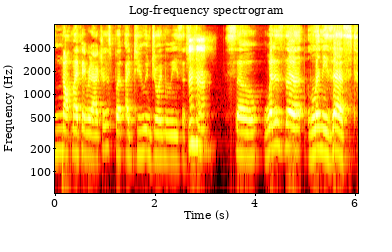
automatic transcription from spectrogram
not my favorite actress, but I do enjoy movies that she's in. Mhm. So, what is the Lenny Zest?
